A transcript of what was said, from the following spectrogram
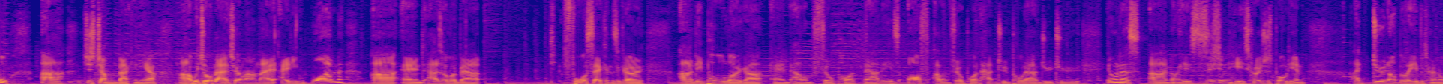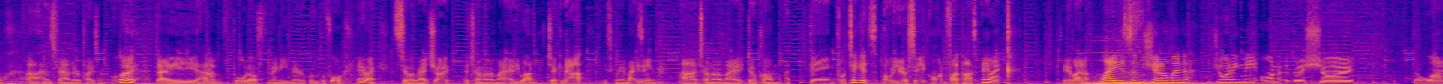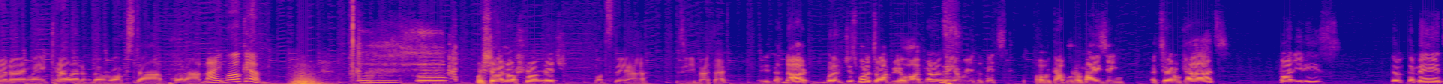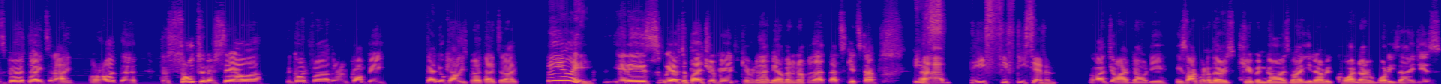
Oh, uh, just jumping back in here. Uh, we talk about Eternal MMA 81, uh, and as of about four seconds ago, uh, the Paul Logar and Alan Philpott bout is off. Alan Philpott had to pull out due to illness, uh, not his decision. His coaches pulled him. I do not believe Eternal uh, has found a replacement, although they have pulled off many miracles before. Anyway, it's still a great show. Eternal MMA 81. Check it out. It's going to be amazing. Uh, EternalMMA.com, I think, for tickets or UFC on Fight Pass. Anyway, see you later. Ladies and gentlemen, joining me on the show, the one and only Callan, the Rockstar Potter. Mate, welcome. We're starting off strong, Mitch. What's the, uh, is it your birthday? No, what a, just what a time to be alive. Not only are we in the midst of a couple of amazing eternal cards, but it is the the man's birthday today. All right, the the Sultan of Sour, the Godfather of Grumpy, Daniel Kelly's birthday today. Really? It is. We have to pay tribute. Get rid of that now. I've had enough of that. That skit's done. He's, Um, he's 57. I, I have no idea. He's like one of those Cuban guys, mate. You don't quite know what his age is.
